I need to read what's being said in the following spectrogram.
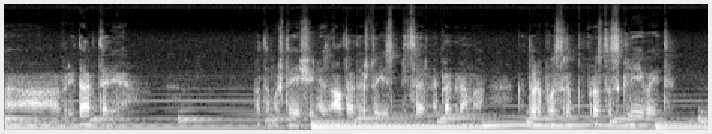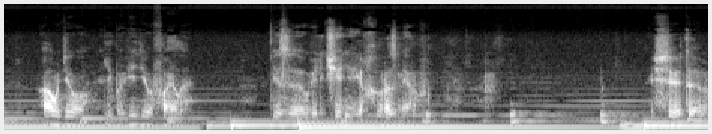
а, в редакторе, потому что я еще не знал тогда, что есть специальная программа, которая просто, просто склеивает аудио либо видео файлы без увеличения их размеров. И все это,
